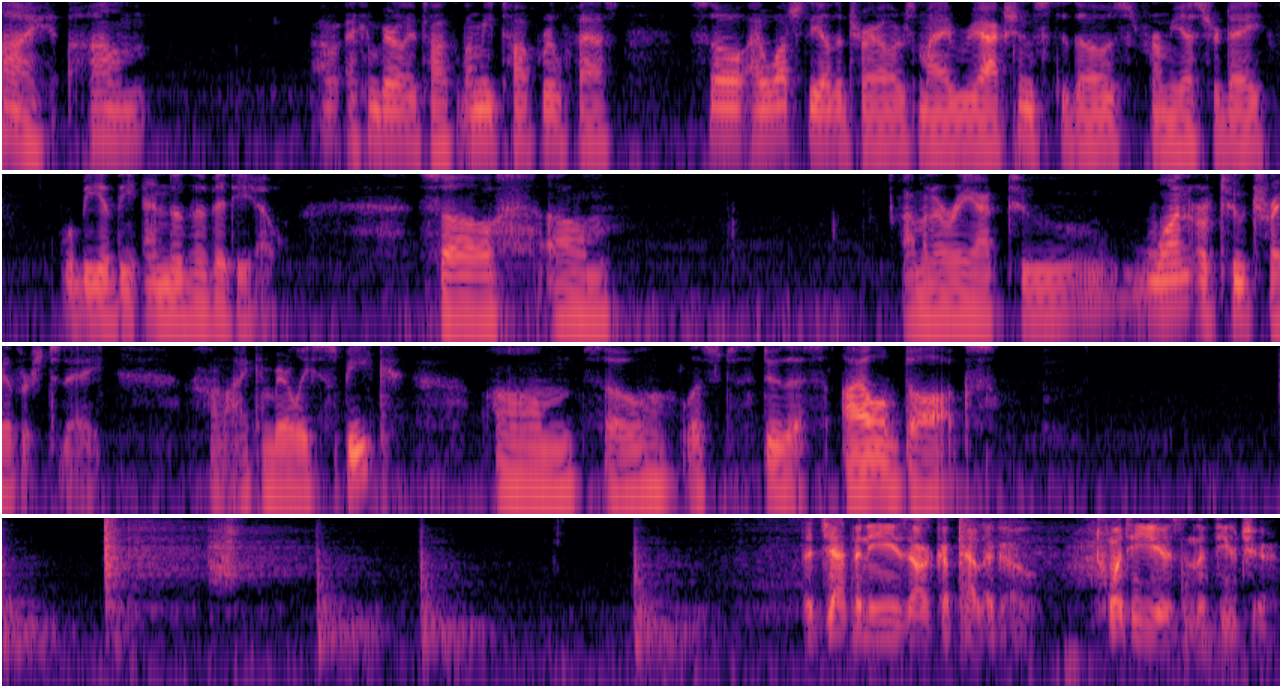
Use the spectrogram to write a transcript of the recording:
Hi. Um, I, I can barely talk. Let me talk real fast. So I watched the other trailers. My reactions to those from yesterday will be at the end of the video. So, um, I'm going to react to one or two trailers today. Um, I can barely speak. Um, so let's just do this. Isle of Dogs. The Japanese archipelago, 20 years in the future.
